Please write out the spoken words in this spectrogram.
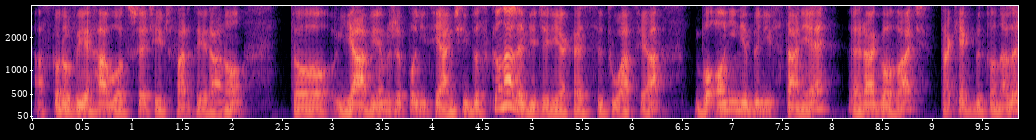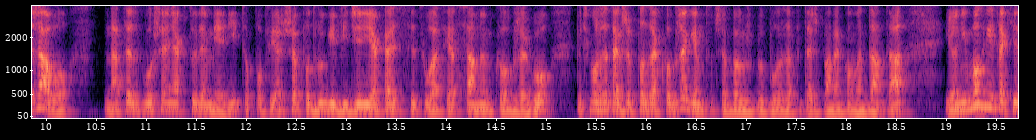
a skoro wyjechało o trzeciej, czwartej rano, to ja wiem, że policjanci doskonale wiedzieli, jaka jest sytuacja, bo oni nie byli w stanie reagować tak, jakby to należało. Na te zgłoszenia, które mieli, to po pierwsze, po drugie, widzieli, jaka jest sytuacja w samym Kołobrzegu, być może także poza Kołobrzegiem, to trzeba już by było zapytać pana komendanta. I oni mogli takie,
